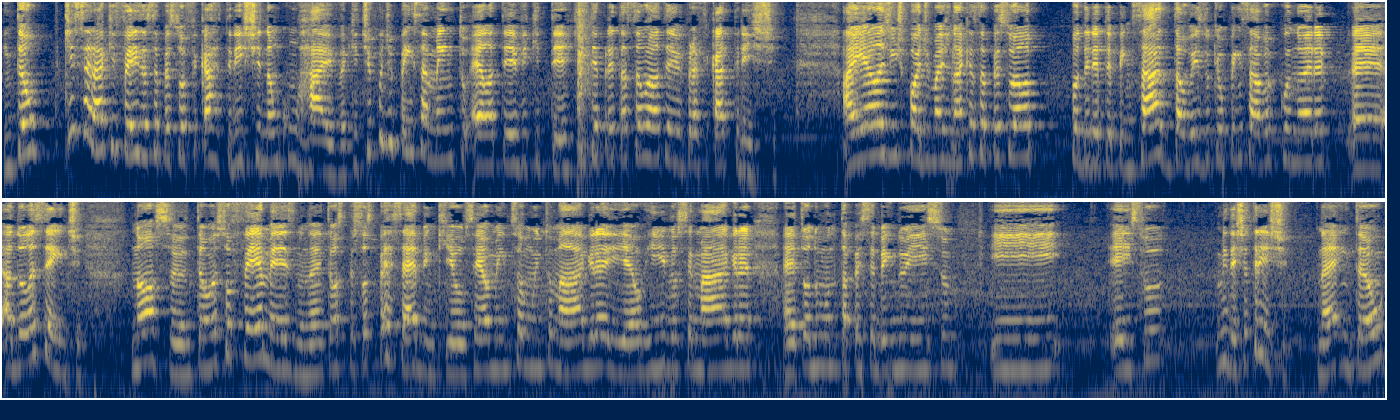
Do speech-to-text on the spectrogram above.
Então, que será que fez essa pessoa ficar triste e não com raiva? Que tipo de pensamento ela teve que ter? Que interpretação ela teve para ficar triste? Aí ela, a gente pode imaginar que essa pessoa ela poderia ter pensado, talvez, do que eu pensava quando eu era é, adolescente. Nossa, então eu sou feia mesmo, né? Então as pessoas percebem que eu realmente sou muito magra e é horrível ser magra, é, todo mundo tá percebendo isso e isso me deixa triste né? Então,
